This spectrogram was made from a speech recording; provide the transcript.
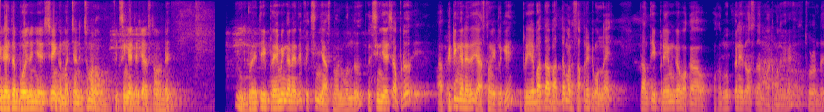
ఇకైతే భోజనం చేసి ఇంకా మధ్యాహ్నం నుంచి మనం ఫిక్సింగ్ అయితే చేస్తామండి. ఇప్పుడైతే ఈ ఫ్రేమింగ్ అనేది ఫిక్సింగ్ చేస్తున్నాం ముందు. ఫిక్సింగ్ చేసి అప్పుడు ఫిట్టింగ్ అనేది చేస్తాం వీటికి. ఇప్పుడు ఏ బద్ద ఆ బద్ద మనకు సపరేట్గా ఉన్నాయి. ఇప్పుడంతా ఈ ఫ్రేమ్గా ఒక ఒక రూప్ అనేది వస్తుంది అనమాట మనకి. చూడండి.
